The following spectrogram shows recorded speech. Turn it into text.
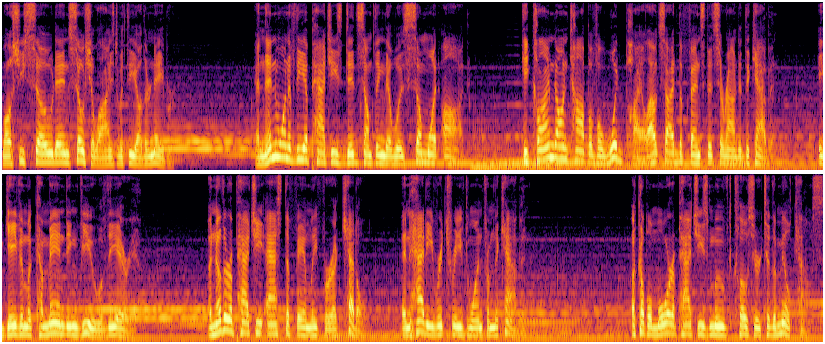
while she sewed and socialized with the other neighbor. And then one of the Apaches did something that was somewhat odd. He climbed on top of a wood pile outside the fence that surrounded the cabin. It gave him a commanding view of the area. Another Apache asked the family for a kettle, and Hattie retrieved one from the cabin. A couple more Apaches moved closer to the milk house.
